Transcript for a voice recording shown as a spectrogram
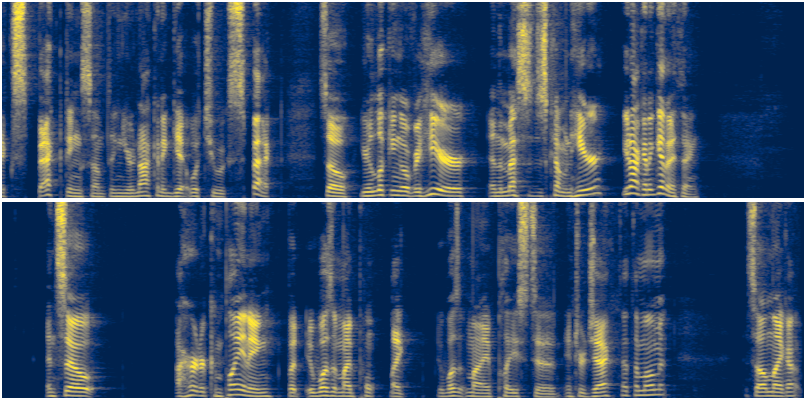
expecting something, you're not going to get what you expect. So you're looking over here and the message is coming here, you're not going to get anything. And so I heard her complaining, but it wasn't my point. Like it wasn't my place to interject at the moment. So I'm like, I'm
